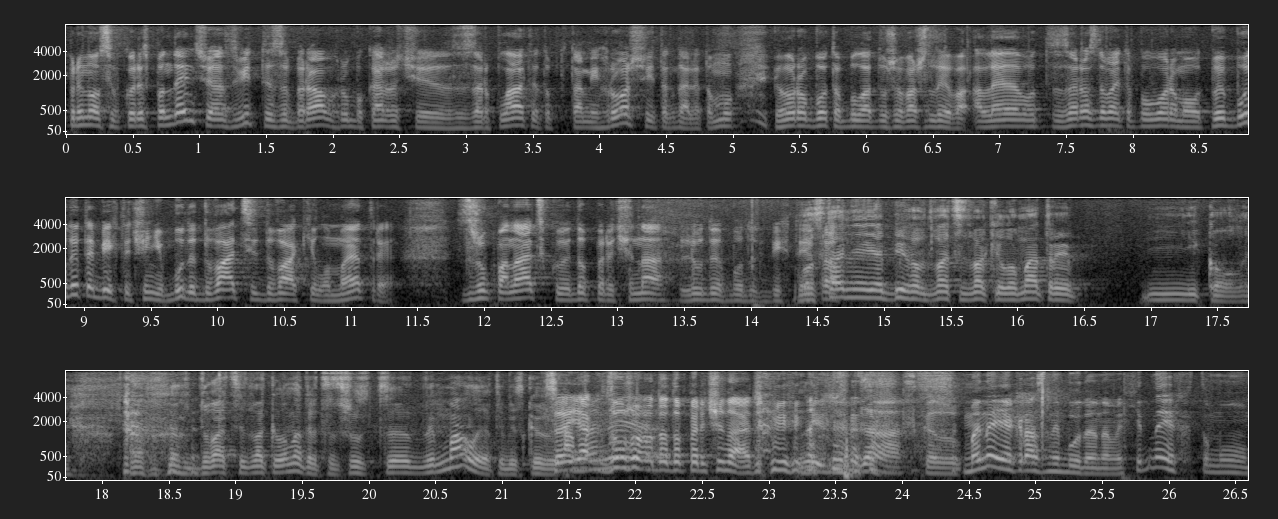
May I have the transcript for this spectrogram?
приносив кореспонденцію, а звідти забирав, грубо кажучи, зарплати, тобто там і гроші і так далі. Тому його робота була дуже важлива. Але от зараз давайте поговоримо: от ви будете бігти чи ні? Буде 22 кілометри з Жупанацької до Перечина. Люди будуть бігти. Останнє я бігав 22 кілометри ніколи. 22 кілометри, це що це немало, я тобі скажу. Це А як з мене- Ужгорода до Перечина, я тобі скажу. Мене якраз не буде на вихідних, тому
